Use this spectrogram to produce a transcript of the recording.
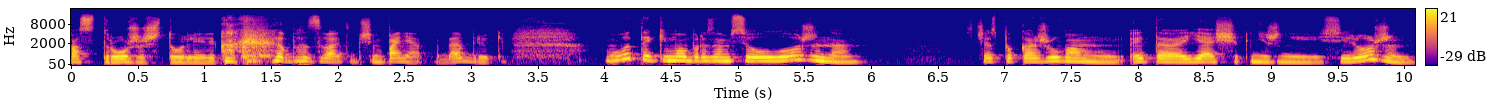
построже, что ли, или как их обозвать. В общем, понятно, да, брюки. Вот таким образом все уложено. Сейчас покажу вам, это ящик нижний Сережин.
